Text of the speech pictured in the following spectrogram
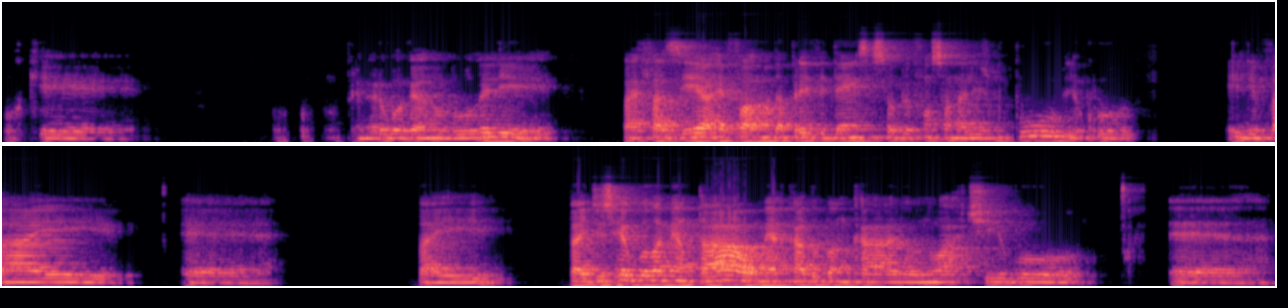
porque o primeiro governo Lula ele vai fazer a reforma da previdência sobre o funcionalismo público, ele vai é, vai vai desregulamentar o mercado bancário no artigo é,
